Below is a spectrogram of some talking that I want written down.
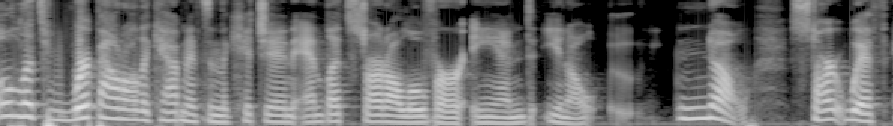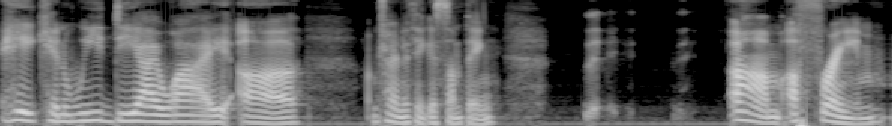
oh, let's rip out all the cabinets in the kitchen and let's start all over. And you know, no, start with, hey, can we DIY? Uh, I'm trying to think of something. Um, a frame,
